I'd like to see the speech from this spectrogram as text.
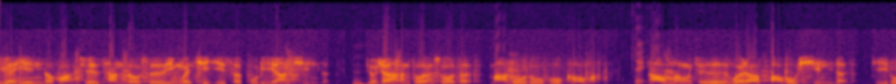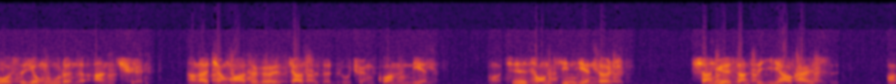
原因的话，其实常都是因为汽机车不礼让行人，就像很多人说的“马路如虎口”嘛。对。然后我们就是为了要保护行人及弱势用路人的安全，然后来强化这个驾驶的路权观念。哦，其实从今年的三月三十一号开始，哦，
